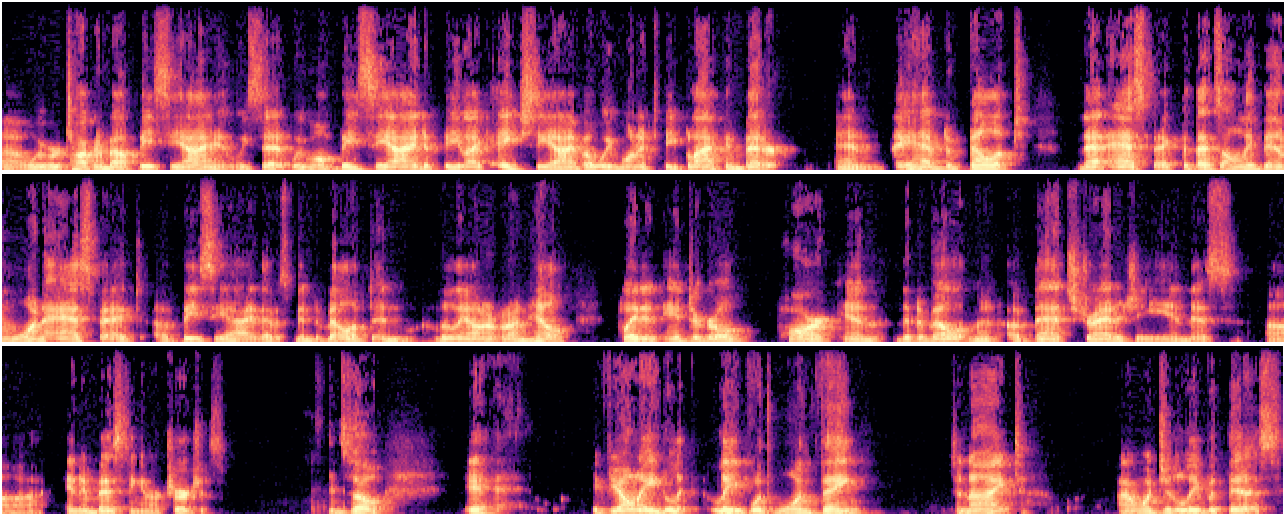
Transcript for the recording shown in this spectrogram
uh, we were talking about BCI and we said, we want BCI to be like HCI, but we want it to be black and better. And they have developed that aspect, but that's only been one aspect of BCI that has been developed. And Liliana Rangel played an integral part in the development of that strategy in this, uh, in investing in our churches. And so, eh, if you only leave with one thing tonight, I want you to leave with this.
